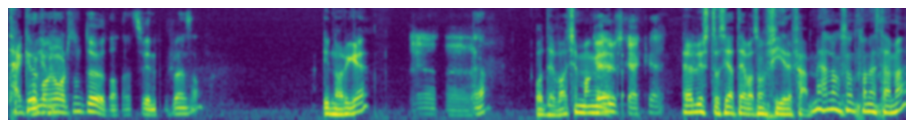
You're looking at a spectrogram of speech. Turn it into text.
Hvor mange var det som døde av den svineinfluensaen? i Norge? Eh, Ja. Og det var ikke mange Det Jeg husker jeg ikke. har lyst til å si at det var sånn fire-fem, eller noe sånt. Kan det stemme?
